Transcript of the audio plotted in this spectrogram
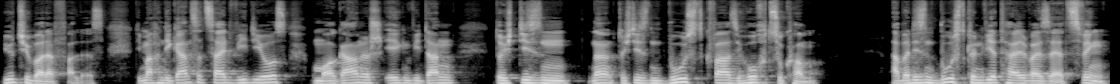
YouTuber der Fall ist. Die machen die ganze Zeit Videos, um organisch irgendwie dann durch diesen, ne, durch diesen Boost quasi hochzukommen. Aber diesen Boost können wir teilweise erzwingen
